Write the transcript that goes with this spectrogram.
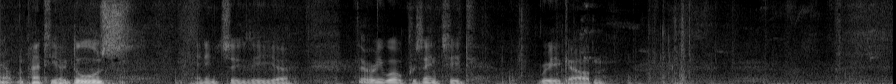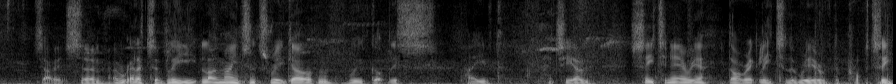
out the patio doors and into the uh, very well presented rear garden. So it's um, a relatively low maintenance rear garden. We've got this paved patio seating area directly to the rear of the property.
